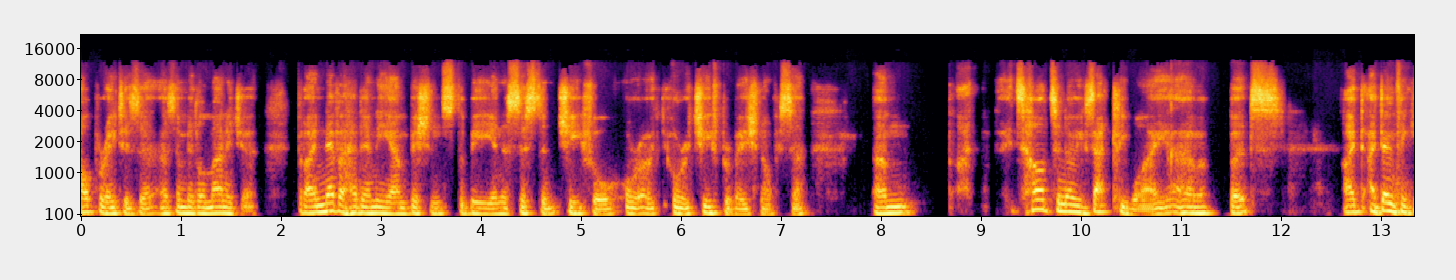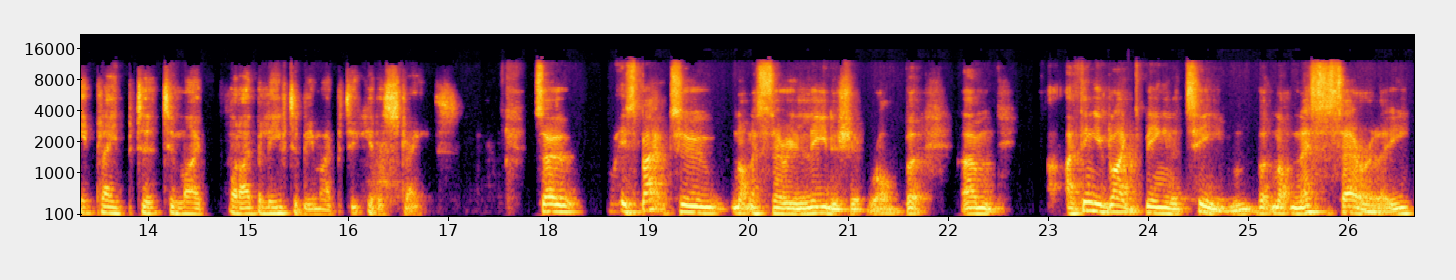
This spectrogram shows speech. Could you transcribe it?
operate as a, as a middle manager, but I never had any ambitions to be an assistant chief or, or, a, or a chief probation officer. Um, it's hard to know exactly why, uh, but I, I don't think it played to, to my what I believe to be my particular strengths. So it's back to not necessarily leadership, Rob, but um, I think you've liked being in a team, but not necessarily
